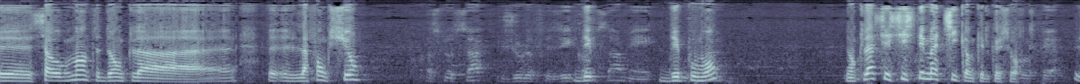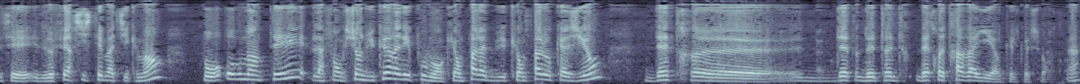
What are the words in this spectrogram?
euh, ça augmente donc la, euh, la fonction Parce que ça, je le faisais comme Des- ça, mais des poumons. Donc là, c'est systématique en quelque sorte. C'est de le faire systématiquement pour augmenter la fonction du cœur et des poumons, qui n'ont pas l'occasion d'être euh, d'être d'être- travaillés en quelque sorte. hein.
